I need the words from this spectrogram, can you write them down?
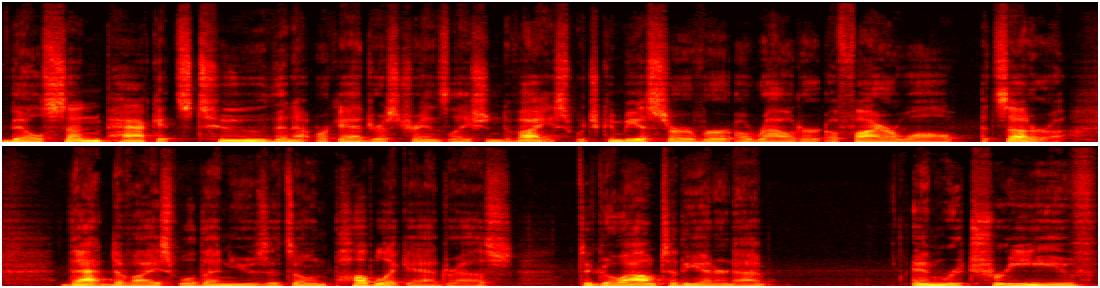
they'll send packets to the network address translation device, which can be a server, a router, a firewall, etc. That device will then use its own public address to go out to the internet and retrieve,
